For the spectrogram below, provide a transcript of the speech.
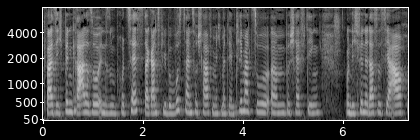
quasi, ich bin gerade so in diesem Prozess, da ganz viel Bewusstsein zu schaffen, mich mit dem Thema zu ähm, beschäftigen. Und ich finde, das ist ja auch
